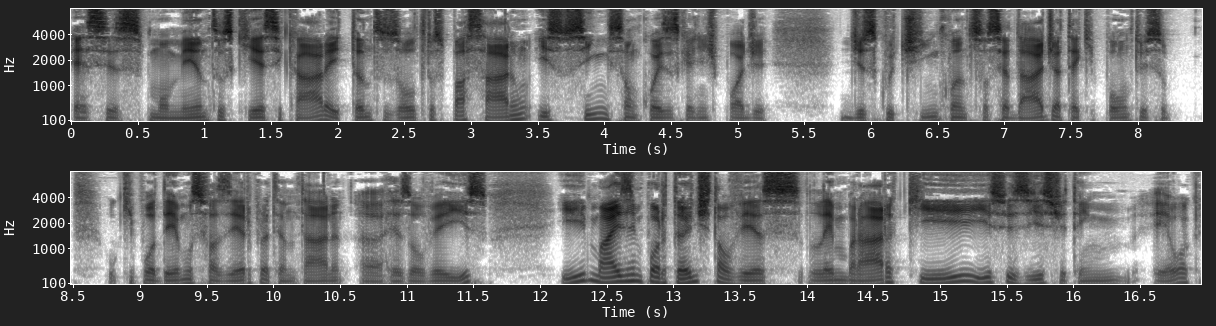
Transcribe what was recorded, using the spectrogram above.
esses momentos que esse cara e tantos outros passaram, isso sim são coisas que a gente pode discutir enquanto sociedade, até que ponto isso o que podemos fazer para tentar uh, resolver isso. E mais importante, talvez, lembrar que isso existe. Tem, eu ac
